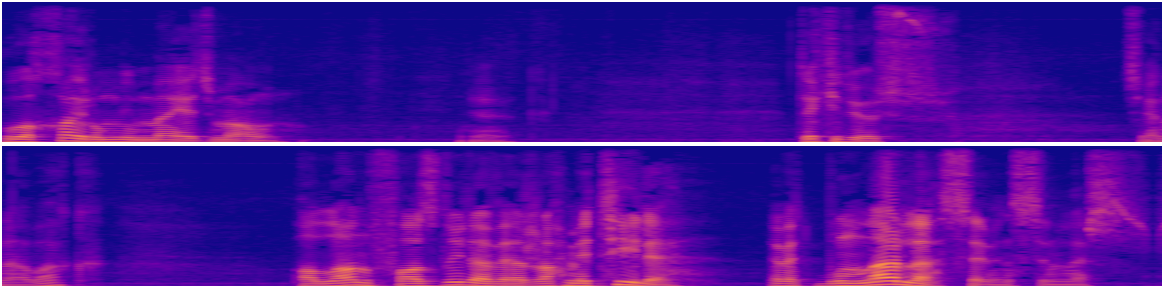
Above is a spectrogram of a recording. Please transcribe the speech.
huve hayrun mimma yecmaun. Evet. De ki diyor Cenab-ı Hak Allah'ın fazlıyla ve rahmetiyle evet bunlarla sevinsinler.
